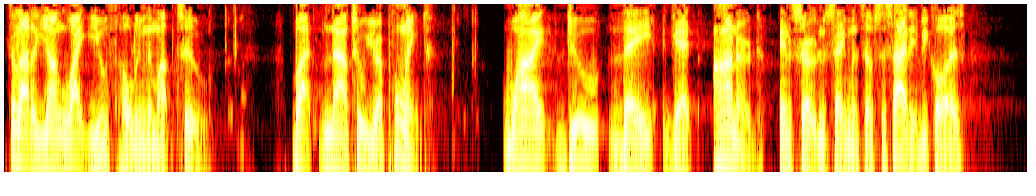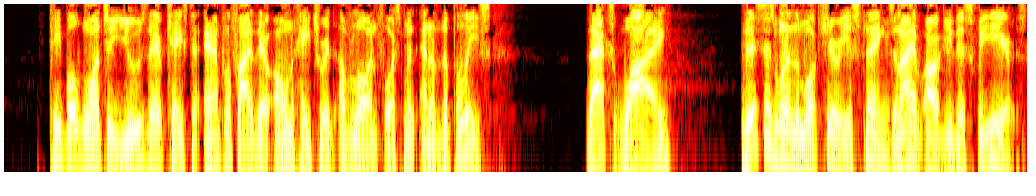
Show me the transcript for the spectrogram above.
It's a lot of young white youth holding them up too. But now to your point, why do they get honored in certain segments of society? Because people want to use their case to amplify their own hatred of law enforcement and of the police. That's why this is one of the more curious things, and I have argued this for years.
